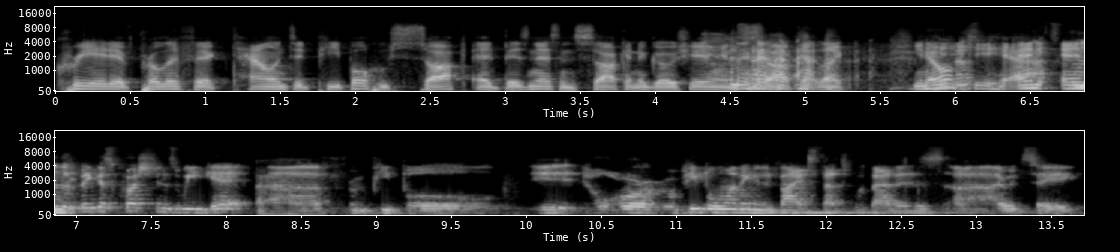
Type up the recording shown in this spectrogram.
creative, prolific, talented people who suck at business and suck at negotiating and suck at like, you know, That's- Yeah. and That's one of the biggest questions we get uh, from people, i- or, or people wanting advice. That's what that is. Uh, I would say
